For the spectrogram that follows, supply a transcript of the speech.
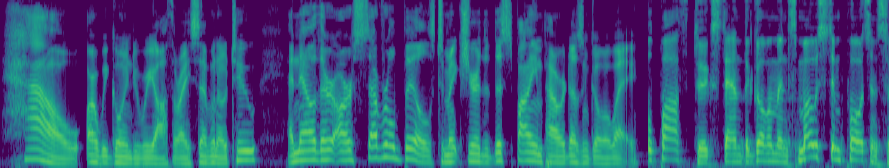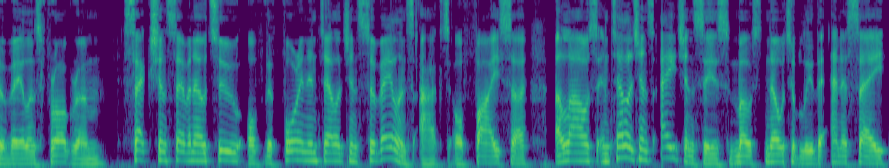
how are we going to reauthorize 702? And now there are several bills to make sure that this spying power doesn't go away. path to extend the government's most important surveillance program. Section 702 of the Foreign Intelligence Surveillance Act of FISA allows intelligence agencies, most notably the NSA,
